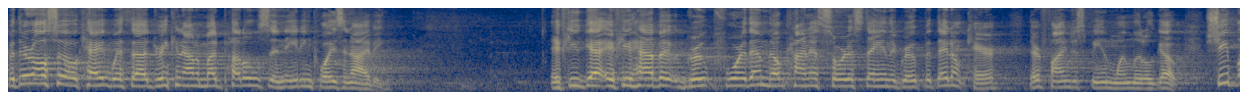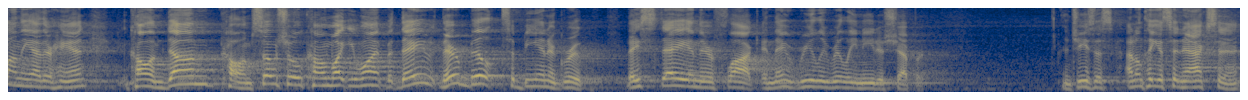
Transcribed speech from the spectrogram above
But they're also okay with uh, drinking out of mud puddles and eating poison ivy. If you, get, if you have a group for them, they'll kind of sort of stay in the group, but they don't care. They're fine just being one little goat. Sheep, on the other hand, call them dumb, call them social, call them what you want, but they, they're built to be in a group. They stay in their flock and they really, really need a shepherd. And Jesus, I don't think it's an accident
